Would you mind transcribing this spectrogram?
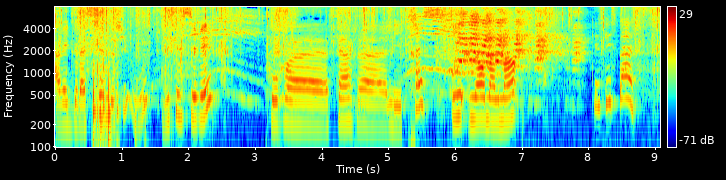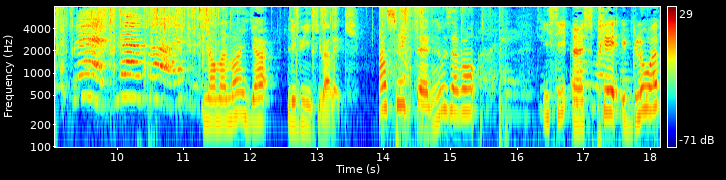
avec de la cire dessus, du fil ciré pour euh, faire les tresses et normalement, qu'est-ce qui se passe? Normalement, il y a l'aiguille qui va avec. Ensuite, nous avons ici un spray Glow Up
